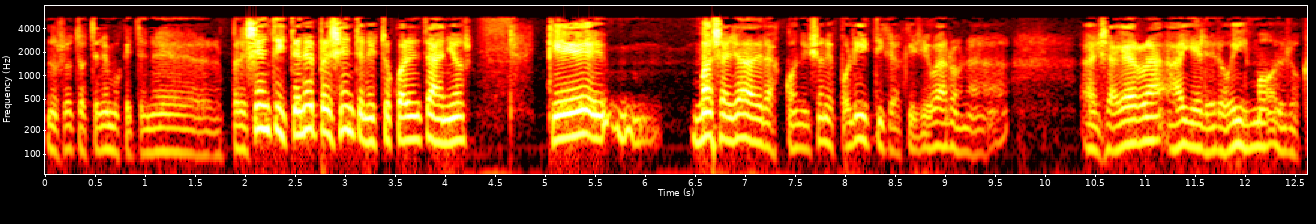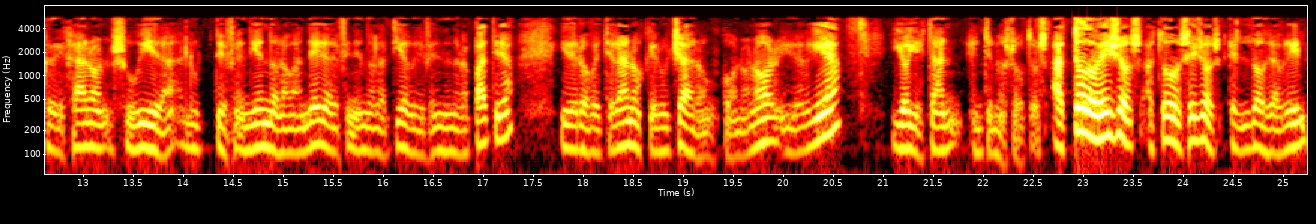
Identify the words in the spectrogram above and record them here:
nosotros tenemos que tener presente y tener presente en estos 40 años que más allá de las condiciones políticas que llevaron a, esa guerra, hay el heroísmo de los que dejaron su vida defendiendo la bandera, defendiendo la tierra, defendiendo la patria, y de los veteranos que lucharon con honor y guía y hoy están entre nosotros. A todos ellos, a todos ellos, el 2 de abril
